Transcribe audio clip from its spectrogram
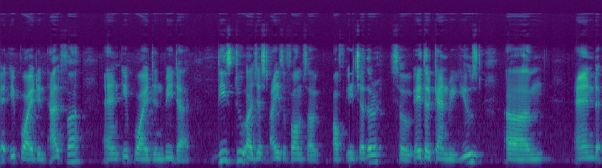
epoetin alpha and epoetin beta. These two are just isoforms of, of each other so either can be used um, and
